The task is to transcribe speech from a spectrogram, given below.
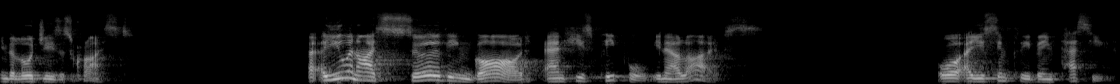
in the Lord Jesus Christ? Are you and I serving God and His people in our lives? Or are you simply being passive?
